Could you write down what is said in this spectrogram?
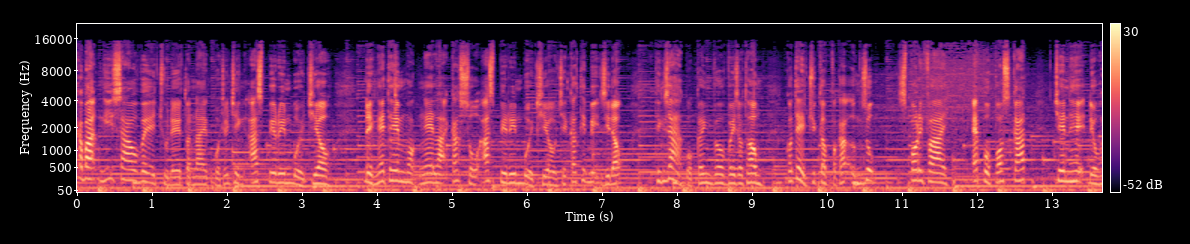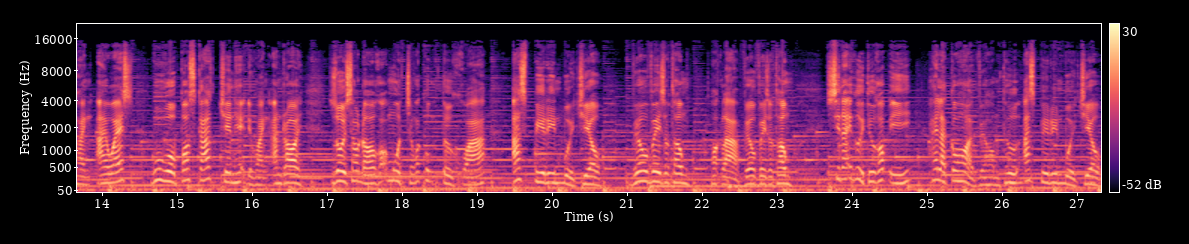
Các bạn nghĩ sao về chủ đề tuần này của chương trình Aspirin buổi chiều? Để nghe thêm hoặc nghe lại các số Aspirin buổi chiều trên các thiết bị di động, thính giả của kênh VOV Giao thông có thể truy cập vào các ứng dụng Spotify, Apple Podcast trên hệ điều hành iOS, Google Podcast trên hệ điều hành Android, rồi sau đó gõ một trong các cụm từ khóa Aspirin buổi chiều, VOV Giao thông hoặc là VOV Giao thông. Xin hãy gửi thư góp ý hay là câu hỏi về hòm thư aspirin buổi chiều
